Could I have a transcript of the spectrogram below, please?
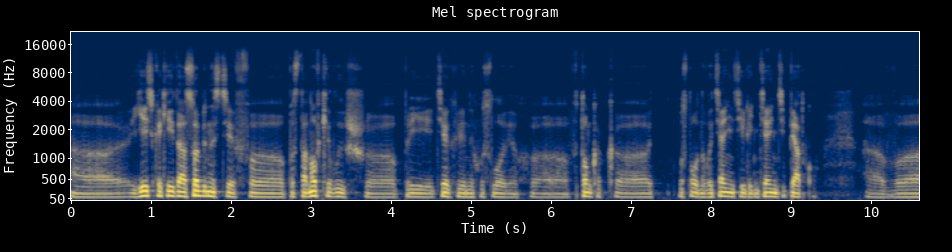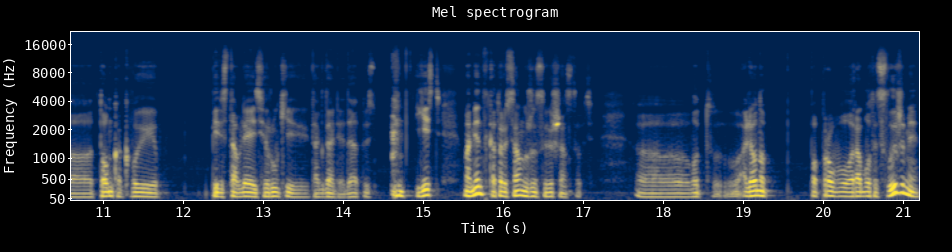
Э, Есть какие-то особенности в э, постановке лыж э, при тех или иных условиях, в том, как условно вы тянете или не тянете пятку, в том, как вы переставляете руки и так далее. Да? То есть есть моменты, которые все равно нужно совершенствовать. Вот Алена попробовала работать с лыжами,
